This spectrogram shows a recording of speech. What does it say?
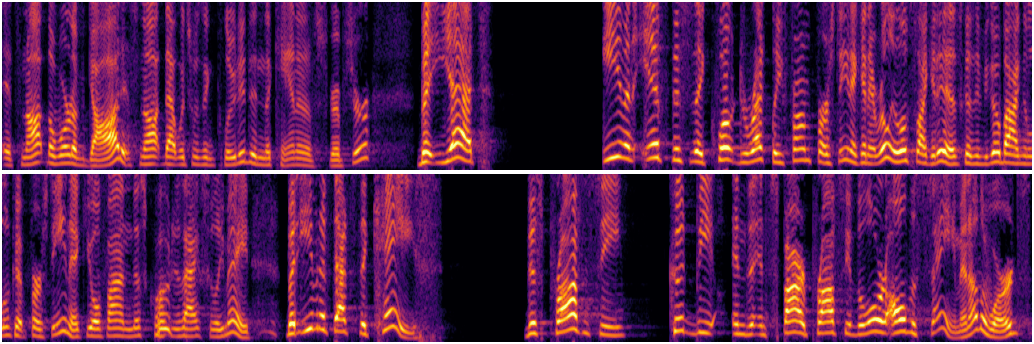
it's not the Word of God, it's not that which was included in the canon of Scripture, but yet even if this is a quote directly from First Enoch, and it really looks like it is, because if you go back and look at First Enoch, you'll find this quote is actually made. But even if that's the case, this prophecy could be in the inspired prophecy of the Lord all the same. In other words,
